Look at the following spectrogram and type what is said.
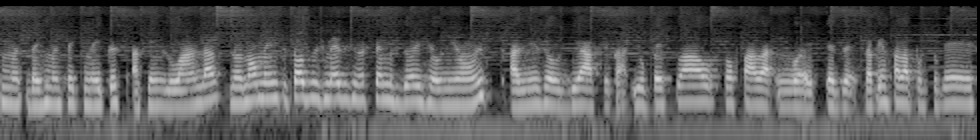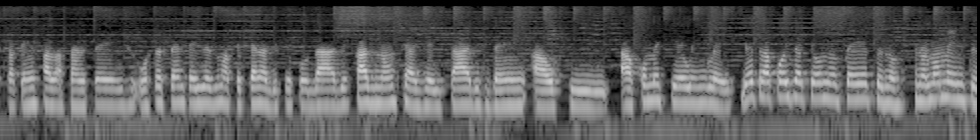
Human, da Human Tech Makers aqui em Luanda, normalmente todos os meses nós temos duas reuniões a nível de África e o pessoal só fala inglês. Quer dizer, para quem fala português, para quem fala francês, você sente às vezes uma pequena dificuldade caso não se ajeitares bem ao que, a como é que é o inglês. E outra coisa que eu notei é que no, normalmente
